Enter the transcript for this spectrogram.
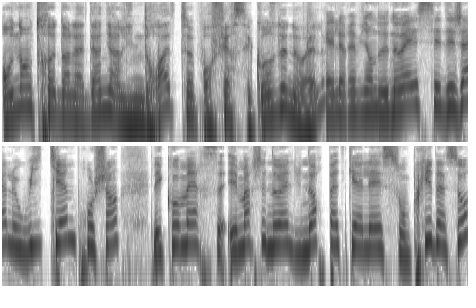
On entre dans la dernière ligne droite pour faire ses courses de Noël. Et le réveillon de Noël, c'est déjà le week-end prochain. Les commerces et marchés de Noël du Nord-Pas-de-Calais sont pris d'assaut.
